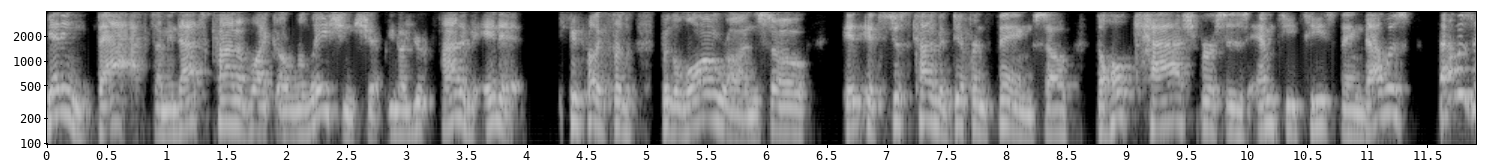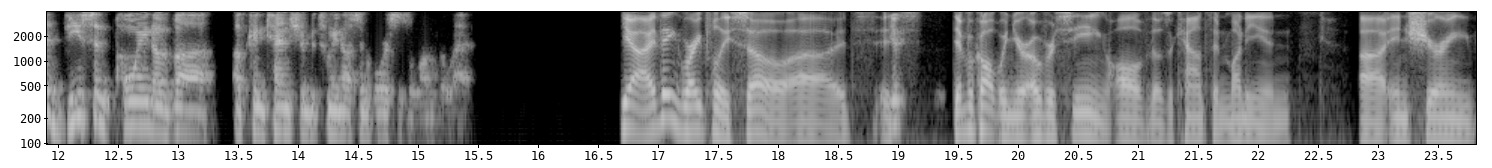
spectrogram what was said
getting backed, I mean, that's kind of like a relationship. You know, you're kind of in it, you know, like for the for the long run. So it, it's just kind of a different thing. So the whole cash versus MTTs thing, that was that was a decent point of uh, of contention between us and horses along the way. Yeah, I think rightfully so. Uh, it's it's yep. difficult when you're overseeing all of those accounts and money and uh, ensuring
